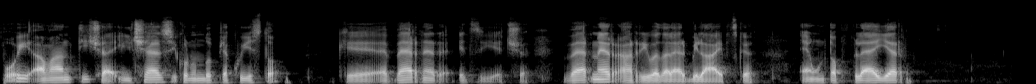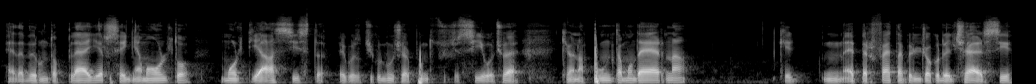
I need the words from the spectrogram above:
Poi avanti c'è il Chelsea con un doppio acquisto che è Werner e Ziyech. Werner arriva dall'Herby Leipzig, è un top player, è davvero un top player, segna molto, molti assist e questo ci conduce al punto successivo, cioè che è una punta moderna che è perfetta per il gioco del Chelsea,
